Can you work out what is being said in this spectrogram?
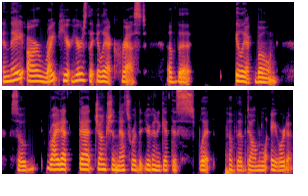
and they are right here. Here's the iliac crest of the iliac bone. So right at that junction, that's where the, you're going to get this split of the abdominal aorta.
